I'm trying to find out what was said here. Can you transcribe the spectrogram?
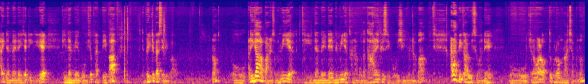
အဲ့နာမည်နဲ့ရက်တည်နေတဲ့ဒီနာမည်ကိုရွတ်ဖတ်ပေးပါတပိတ်တစ်ပတ်စီပေးပါဦးနော်ဟိုအဓိကကပါတယ်ဆိုမိမိရဲ့ဒီနာမည်နဲ့မိမိရဲ့ခန္ဓာကိုယ်သားလေးဖြစ်စေဖို့ယူနေတာပါအဲ့ဒါပြီးကြပြီဆိုတာနဲ့ ဟိုကျွန်တော်ကတော့သူကတော့ငါချက်ပါနော်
